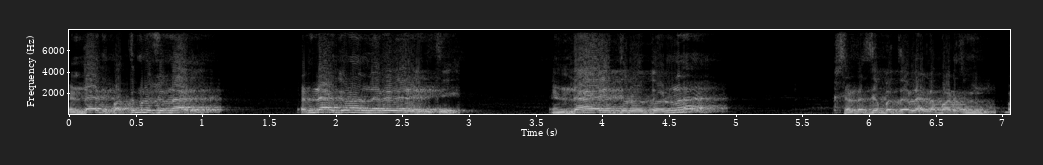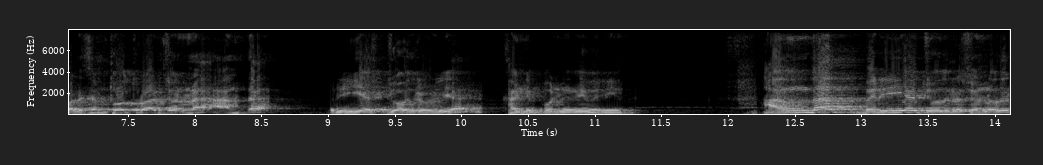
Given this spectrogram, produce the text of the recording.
ரெண்டாயிரத்தி பத்தொன்பது சொன்னாரு. ரெண்டாயிரத்தி ஒன்று நிறைவேறிடுச்சு. ரெண்டாயிரத்தி இருபத்தி ஒன்று சட்டசபை தேர்தல் எடப்பாடி பழனிசாமி- தோத்துருவார் சொன்ன அந்த பெரிய ஜோதிடைய கணிப்பு நிறைவேறியது. அந்த பெரிய ஜோதிடர் சொன்னது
